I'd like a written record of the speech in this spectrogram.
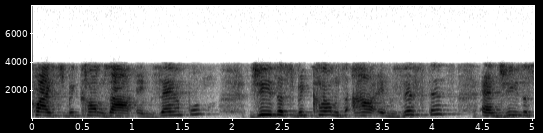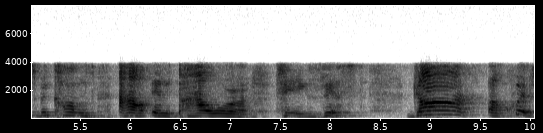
Christ becomes our example. Jesus becomes our existence, and Jesus becomes our empowerer to exist. God equips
